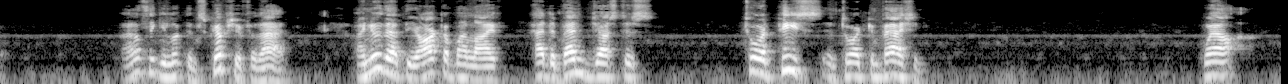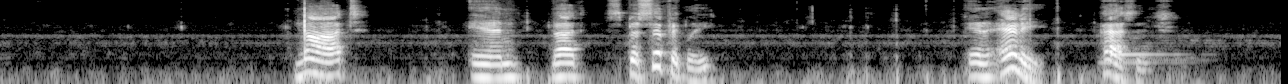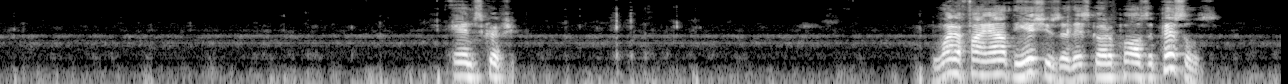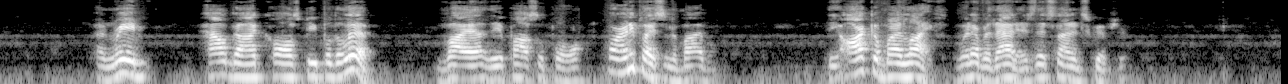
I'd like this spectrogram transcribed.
I don't think he looked in Scripture for that. I knew that the arc of my life had to bend justice toward peace and toward compassion. Well, not in, not specifically in any passage in Scripture. you want to find out the issues of this, go to Paul's epistles and read how God calls people to live via the Apostle Paul or any place in the Bible. The arc of my life, whatever that is, that's not in Scripture.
